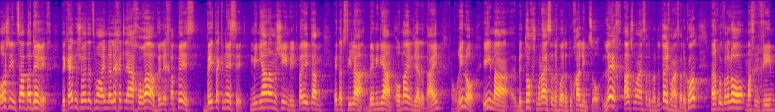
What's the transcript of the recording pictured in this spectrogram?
או שנמצא בדרך, וכעת הוא שואל את עצמו האם ללכת לאחוריו ולחפש בית הכנסת, מניין אנשים, להתפלל איתם את התפילה במניין, או מים יד ידיים, אנחנו אומרים לו, אם בתוך 18 דקות אתה תוכל למצוא, לך עד 18 דקות, יותר 18 דקות, אנחנו כבר לא מכריחים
